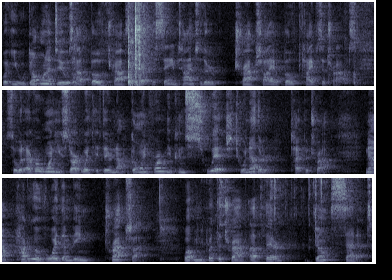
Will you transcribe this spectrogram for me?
what you don't want to do is have both traps there at the same time so they're trap shy of both types of traps. So whatever one you start with, if they're not going for them, you can switch to another type of trap. Now, how do you avoid them being trap shy? Well, when you put the trap up there, don't set it.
